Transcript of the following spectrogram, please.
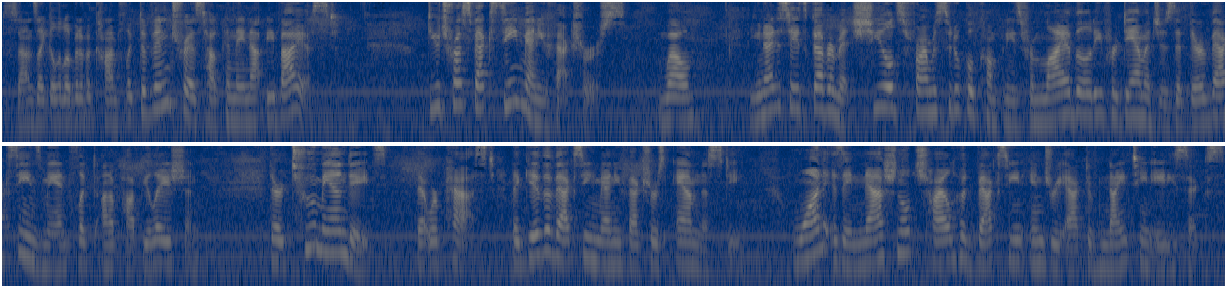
Sounds like a little bit of a conflict of interest. How can they not be biased? Do you trust vaccine manufacturers? Well, the United States government shields pharmaceutical companies from liability for damages that their vaccines may inflict on a population. There are two mandates that were passed that give the vaccine manufacturers amnesty. One is a National Childhood Vaccine Injury Act of 1986.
